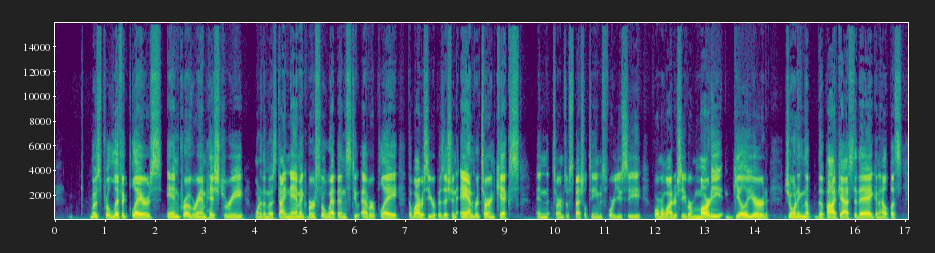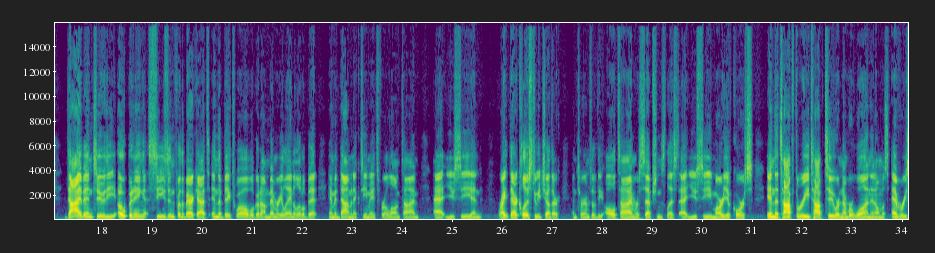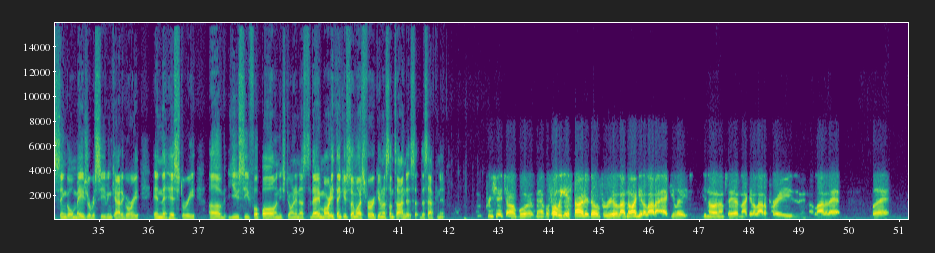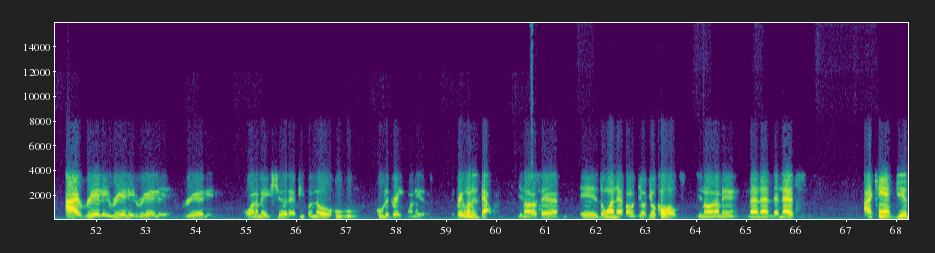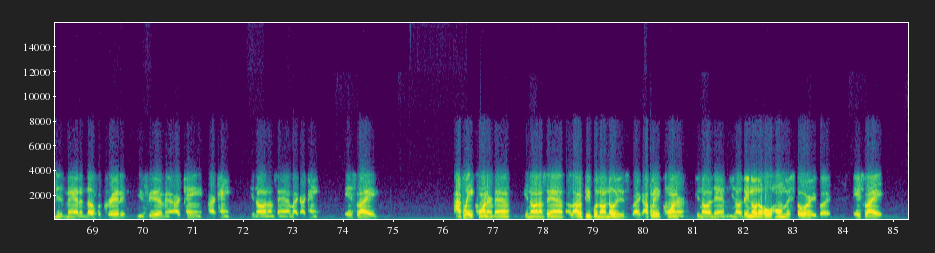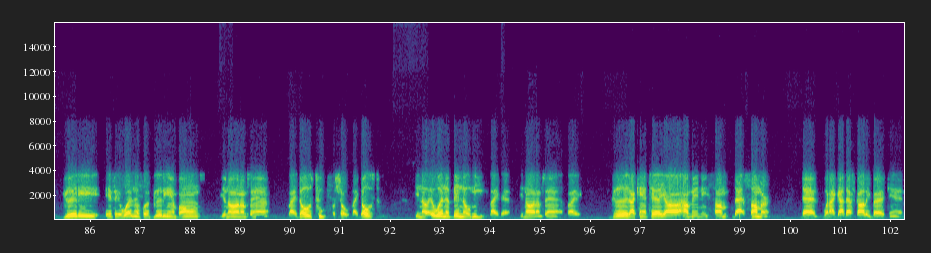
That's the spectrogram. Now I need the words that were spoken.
most prolific players in program history, one of the most dynamic, versatile weapons to ever play the wide receiver position and return kicks in terms of special teams for UC, former wide receiver Mardy Gilyard joining the, the podcast today, going to help us dive into the opening season for the Bearcats in the Big 12. We'll go down memory lane a little bit. Him and Dominick, teammates for a long time at UC and right there close to each other in terms of the all-time receptions list at UC. Mardy, of course, in the top three, top two, or number one in almost every single major receiving category in the history of UC football, and he's joining us today. Mardy, thank you so much for giving us some time this this afternoon. Appreciate y'all boys, man. Before we get started, though, for real, I know I get a lot of accolades. You know what I'm saying? I get a lot of praise and a lot of that, but I really, really, really, really want to make sure that people know who who the great one is. The great one is that one. You know what I'm saying? Is the one that's on your, your co-host. You know what I mean? Man, that then that's I can't give this man enough of credit. You feel me? I can't. I can't. You know what I'm saying? Like I can't. It's like I played corner, man. You know what I'm saying? A lot of people don't know this. Like I played corner, you know, and then you know they know the whole homeless story, but it's like Goody, if it wasn't for Goody and Bones, you know what I'm saying? Like those two for sure. Like those two. You know, it wouldn't have been no me like that. You know what I'm saying? Like good, I can't tell y'all how many some that summer that when I got that Scully back and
